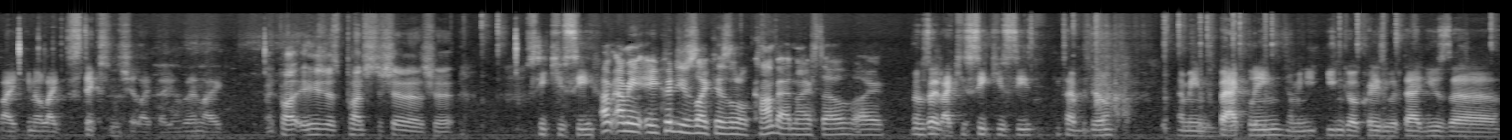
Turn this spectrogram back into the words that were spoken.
like you know, like sticks and shit like that. You know, then like I probably, he just punched the shit out of shit. CQC. I, I mean, he could use like his little combat knife though. Like, I'm saying like CQC type of deal. I mean, back bling. I mean, you, you can go crazy with that. Use a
